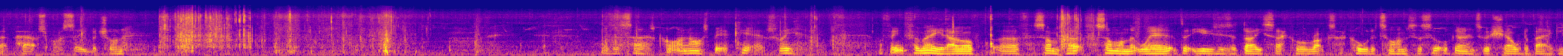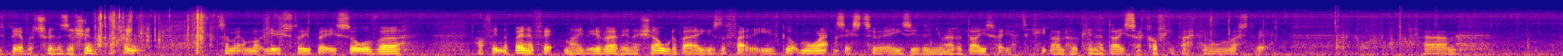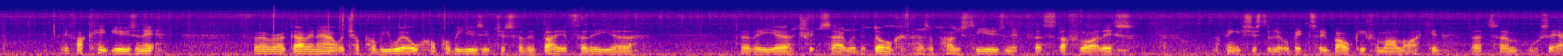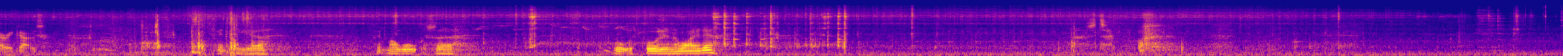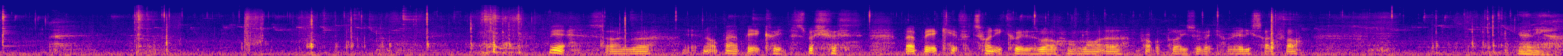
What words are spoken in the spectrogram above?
That pouch by Seibertron. As I say, it's quite a nice bit of kit actually. I think for me though, uh, for some for someone that wear that uses a day sack or rucksack all the time, to sort of go into a shoulder bag is a bit of a transition. I think something I'm not used to, but it's sort of. Uh, I think the benefit maybe of having a shoulder bag is the fact that you've got more access to it easier than you had a day sack. You have to keep unhooking a day sack off your back and all the rest of it. Um, if I keep using it for uh, going out, which I probably will, I'll probably use it just for the day for the uh, for the uh, trips out with the dog, as opposed to using it for stuff like this. I think it's just a little bit too bulky for my liking, but um, we'll see how it goes. I think the uh, I think my water's uh, water's boiling away there. Let's take it off. Yeah, so uh, yeah, not a bad bit of kit, especially a bad bit of kit for 20 quid as well. I'm like uh, proper pleased with it really so far. Anyhow.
